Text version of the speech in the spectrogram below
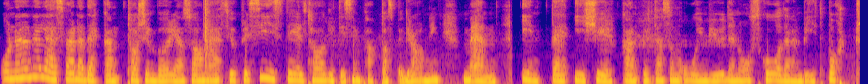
Och när den här läsvärda deckaren tar sin början så har Matthew precis deltagit i sin pappas begravning, men inte i kyrkan utan som oinbjuden åskådare en bit bort.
